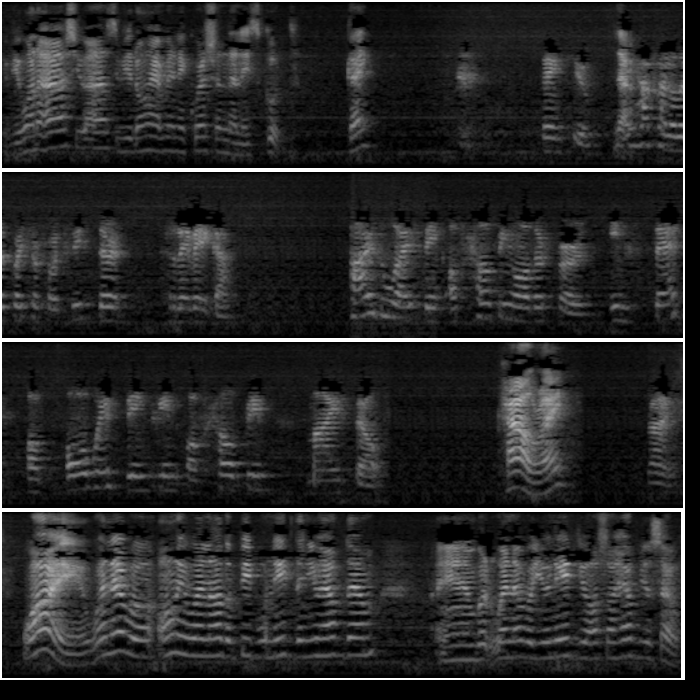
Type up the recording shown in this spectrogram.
If you want to ask, you ask. If you don't have any question, then it's good. Okay? Thank you. Yeah. I have another question for Sister Rebecca. How do I think of helping others first instead of always thinking of helping myself? How, right? Right. Why? Whenever, only when other people need, then you help them. And but whenever you need, you also help yourself.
